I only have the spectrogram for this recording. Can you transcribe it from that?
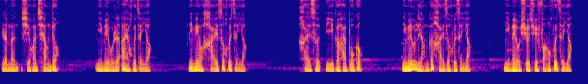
人们喜欢强调：你没有人爱会怎样？你没有孩子会怎样？孩子一个还不够，你没有两个孩子会怎样？你没有学区房会怎样？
